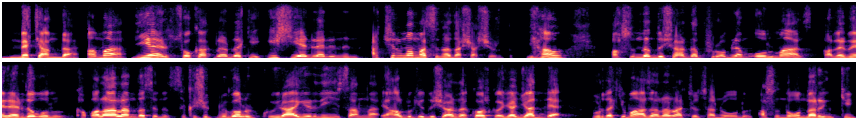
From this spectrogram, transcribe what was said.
mekanda ama diğer sokaklardaki iş yerlerinin açılmamasına da şaşırdım. Ya aslında dışarıda problem olmaz. AVM'lerde olur. Kapalı alandasınız. Sıkışıklık olur. Kuyruğa girdi insanlar. E, halbuki dışarıda koskoca cadde. Buradaki mağazalar açılsa ne olur? Aslında onlarınki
